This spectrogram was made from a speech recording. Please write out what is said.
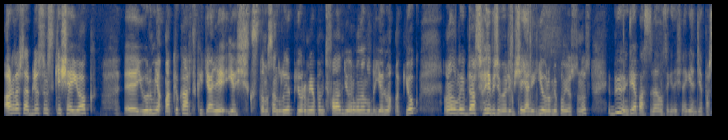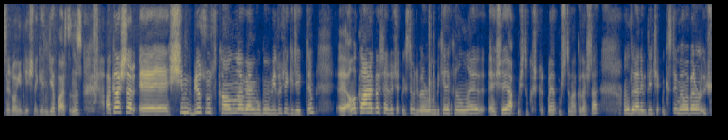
Arkadaşlar biliyorsunuz ki şey yok. Ee, yorum yapmak yok artık. Yani yaş kısıtlamasından dolayı hep yorum yapın falan diyorum. Ondan dolayı yorum yapmak yok. Ondan dolayı bir daha söylemeyeceğim öyle bir şey. Yani yorum yapamıyorsunuz. Büyüyünce yaparsınız. Ben 18 yaşına gelince yaparsınız. 17 yaşına gelince yaparsınız. Arkadaşlar ee, şimdi biliyorsunuz kanalına ben bugün video çekecektim. Ee, ama Kaan arkadaşlar video çekmek istemedi. Ben onun bir kere kanalına e, şey yapmıştım. Kışkırtma yapmıştım arkadaşlar. Ondan dolayı yani video çekmek istemiyorum ama ben onu 3.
